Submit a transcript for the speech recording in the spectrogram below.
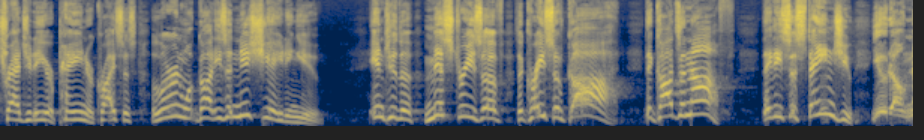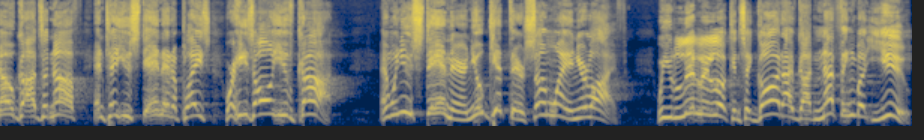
tragedy or pain or crisis, learn what God, He's initiating you into the mysteries of the grace of God that God's enough, that He sustains you. You don't know God's enough until you stand at a place where He's all you've got. And when you stand there, and you'll get there some way in your life, where you literally look and say, God, I've got nothing but you.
